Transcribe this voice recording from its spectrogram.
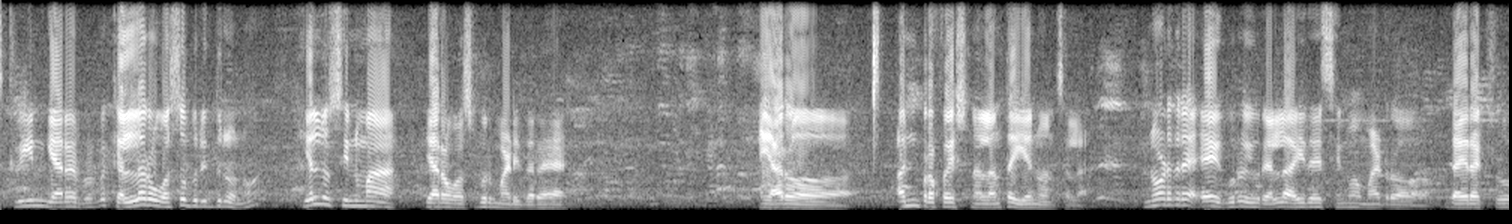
ಸ್ಕ್ರೀನ್ಗೆ ಯಾರ್ಯಾರು ಬರ್ಬೇಕು, ಎಲ್ಲರೂ ಹೊಸಬ್ರು ಇದ್ರು ಎಲ್ಲೂ ಸಿನಿಮಾ ಯಾರೋ ಹೊಸಬ್ರು ಮಾಡಿದ್ದಾರೆ ಯಾರೋ ಅನ್ಪ್ರೊಫೆಷ್ನಲ್ ಅಂತ ಏನು ಅನ್ಸಲ್ಲ. ನೋಡಿದ್ರೆ, ಏ ಗುರು, ಇವರೆಲ್ಲ ಐದೈದು ಸಿನಿಮಾ ಮಾಡಿರೋ ಡೈರೆಕ್ಟ್ರು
